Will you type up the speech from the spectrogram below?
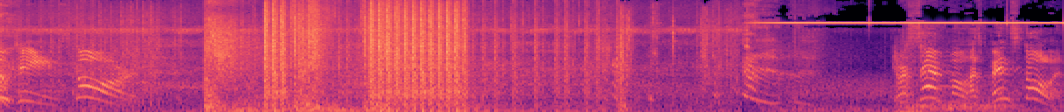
Blue team scores! Your sample has been stolen!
